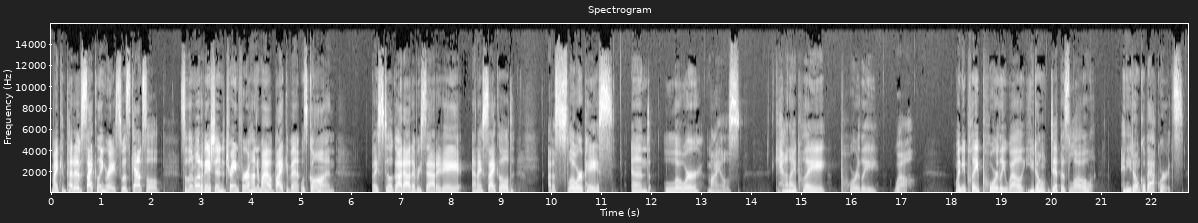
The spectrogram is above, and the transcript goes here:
My competitive cycling race was canceled, so the motivation to train for a 100 mile bike event was gone. But I still got out every Saturday and I cycled at a slower pace and lower miles. Can I play poorly well. When you play poorly well, you don't dip as low and you don't go backwards.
